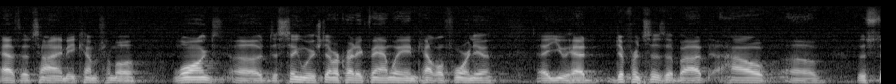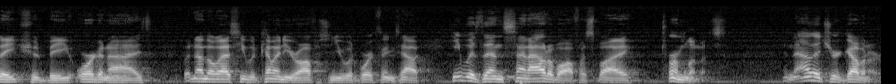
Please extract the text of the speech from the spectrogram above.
at the time. He comes from a long, uh, distinguished Democratic family in California. Uh, you had differences about how uh, the state should be organized, but nonetheless, he would come into your office and you would work things out. He was then sent out of office by term limits. And now that you're governor,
